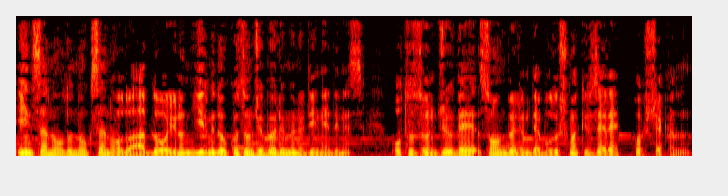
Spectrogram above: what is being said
İnsanoğlu Noksanoğlu adlı oyunun 29. bölümünü dinlediniz. 30. ve son bölümde buluşmak üzere, hoşçakalın.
